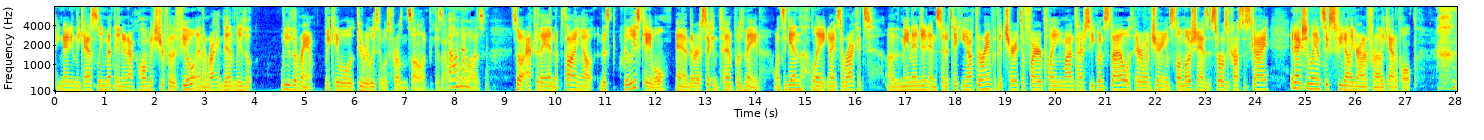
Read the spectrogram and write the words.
igniting the gasoline, methane, and alcohol mixture for the fuel, and the rocket didn't leave the, leave the ramp. The cable to release it was frozen solid because of how Oh, cold it no. was. So after they end up thawing out this release cable, and their second attempt was made. Once again, Ley ignites the rockets on the main engine, instead of taking off the ramp with the chariots of fire playing montage sequence style with everyone cheering in slow motion as it soars across the sky, it actually lands six feet on the ground in front of the catapult.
